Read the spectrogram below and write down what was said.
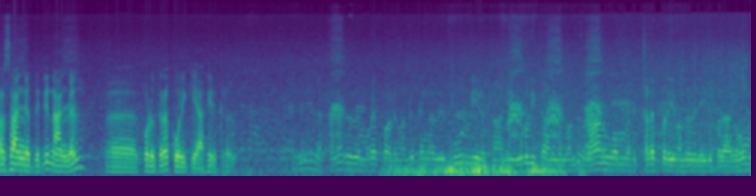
அரசாங்கத்துக்கு நாங்கள் கொடுக்கிற கோரிக்கையாக இருக்கிறது. இதிலே இந்த பலரது முறைப்பாடு வந்து தங்களது பூர்வீக காணி உறுதி காணிகள் வந்து இராணுவம் கடற்படை வந்ததில் இருப்பதாகவும்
